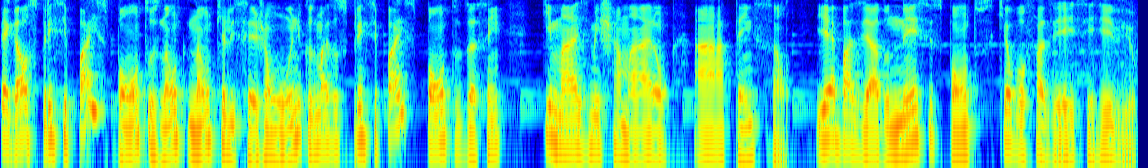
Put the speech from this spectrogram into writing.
pegar os principais pontos, não, não que eles sejam únicos, mas os principais pontos, assim, que mais me chamaram a atenção. E é baseado nesses pontos que eu vou fazer esse review.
